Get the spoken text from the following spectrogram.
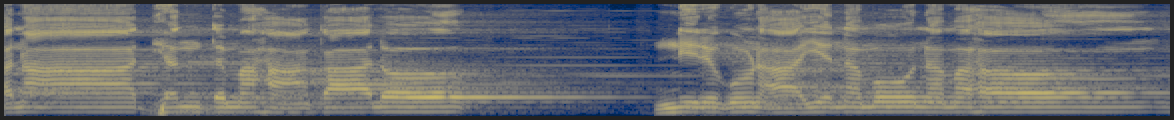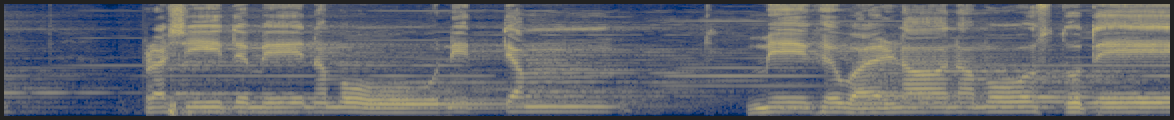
अनाद्यन्तमहाकाल। निर्गुणाय नमो नमः। प्रसीद मे नमो नित्यं मेघवर्ण नमोऽस्तु ते।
